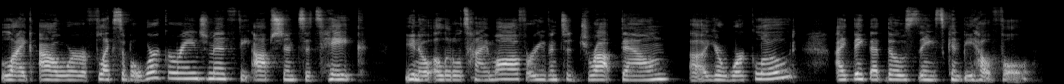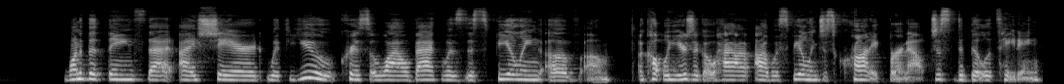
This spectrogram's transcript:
like our flexible work arrangements, the option to take you know a little time off or even to drop down uh, your workload i think that those things can be helpful one of the things that I shared with you, Chris, a while back was this feeling of um, a couple years ago how I was feeling just chronic burnout, just debilitating.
